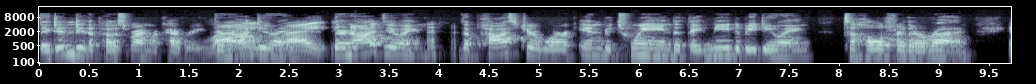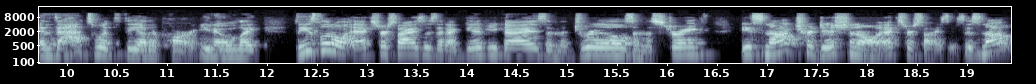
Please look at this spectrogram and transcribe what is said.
They didn't do the post run recovery. Right, they're not doing right. they're not doing the posture work in between that they need to be doing to hold for their run. And that's what's the other part. You know, like these little exercises that I give you guys and the drills and the strength, it's not traditional exercises. It's not,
